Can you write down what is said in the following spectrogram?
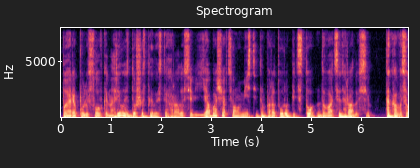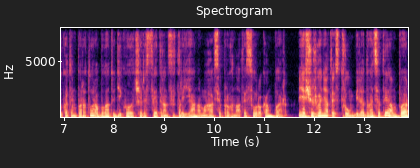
переполюсовки, нагрілись до 60 градусів. Я бачив в цьому місці температуру під 120 градусів. Така висока температура була тоді, коли через цей транзистор я намагався прогнати 40 А. Якщо ж ганяти струм біля 20 А,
